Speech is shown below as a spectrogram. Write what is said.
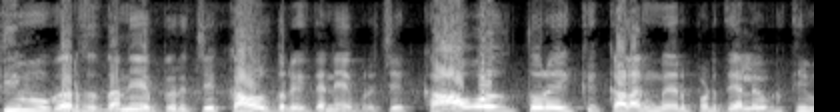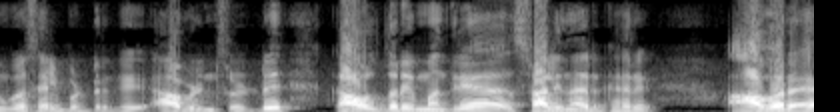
திமுக அரசு தனியா பிரிச்சு காவல்துறை தனியா பிரிச்சு காவல்துறைக்கு களங்கம் ஏற்படுத்திய அளவுக்கு திமுக செயல்பட்டு இருக்கு அப்படின்னு சொல்லிட்டு காவல்துறை மந்திரியாக ஸ்டாலின் தான் இருக்காரு. அவரை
